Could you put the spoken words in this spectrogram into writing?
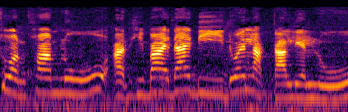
ส่วนความรู้อธิบายได้ดีด้วยหลักการเรียนรู้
